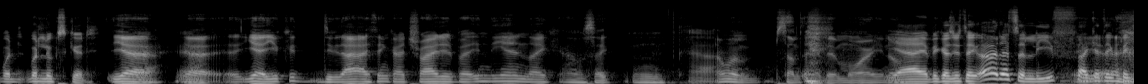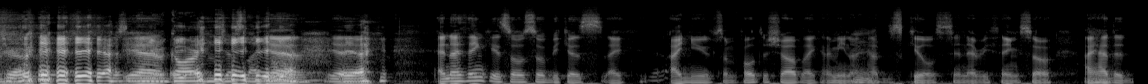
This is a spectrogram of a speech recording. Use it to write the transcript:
what what looks good? yeah, Yeah, yeah, yeah, yeah. You could do that. I think I tried it, but in the end, like I was like, mm, I want something a bit more, you know. Yeah, because you think, oh, that's a leaf. I can take a picture of it. yeah. just Yeah. in your garden just like yeah, yeah, yeah. And I think it's also because like I knew some Photoshop. Like I mean, I Mm. had the skills and everything, so I had an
